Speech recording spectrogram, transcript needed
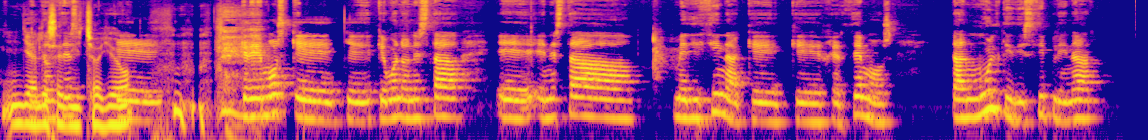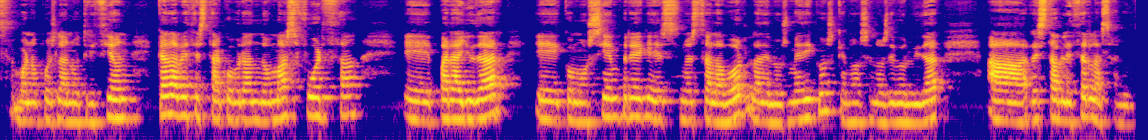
Ya les he dicho yo. Eh, creemos que, bueno, en esta, en esta medicina que, que ejercemos tan multidisciplinar, bueno, pues la nutrición cada vez está cobrando más fuerza eh, para ayudar, eh, como siempre, que es nuestra labor, la de los médicos, que no se nos debe olvidar, a restablecer la salud.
